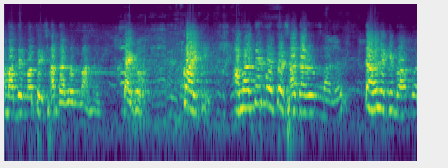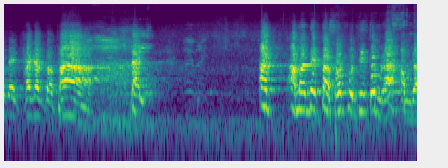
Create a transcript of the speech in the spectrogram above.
আমাদের মতো সাধারণ মানুষ। দেখো কয়টি? আমাদের মতো সাধারণ মানুষ তাহলে কি মহাব্বতের থাকার কথা? তাই। আমাদের তা সম্পত্তি তোমরা আমরা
